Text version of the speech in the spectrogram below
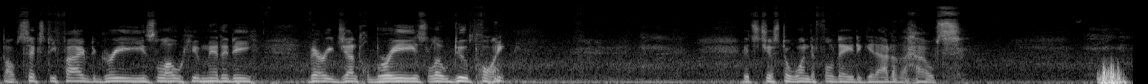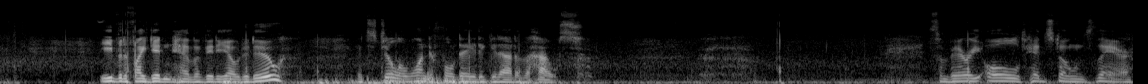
About 65 degrees, low humidity, very gentle breeze, low dew point. It's just a wonderful day to get out of the house. Even if I didn't have a video to do, it's still a wonderful day to get out of the house. Some very old headstones there.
